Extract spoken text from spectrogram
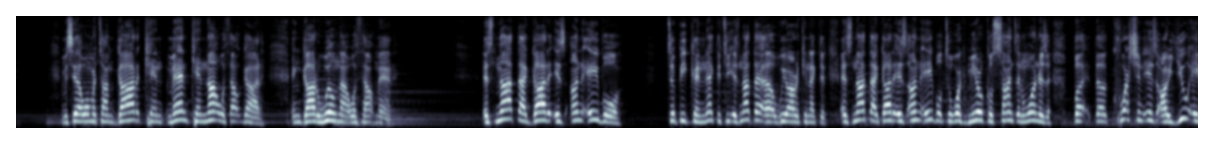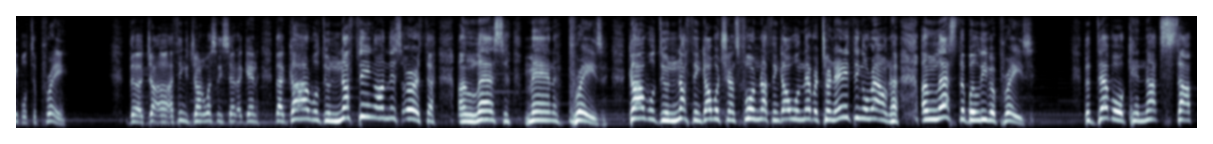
Let me say that one more time. God can, man cannot without God, and God will not without man. It's not that God is unable to be connected to you. It's not that uh, we are connected. It's not that God is unable to work miracle signs and wonders. But the question is, are you able to pray? The uh, I think John Wesley said again that God will do nothing on this earth unless man prays. God will do nothing. God will transform nothing. God will never turn anything around unless the believer prays. The devil cannot stop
